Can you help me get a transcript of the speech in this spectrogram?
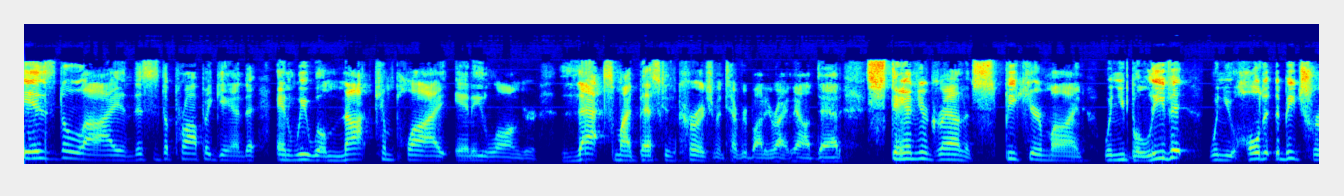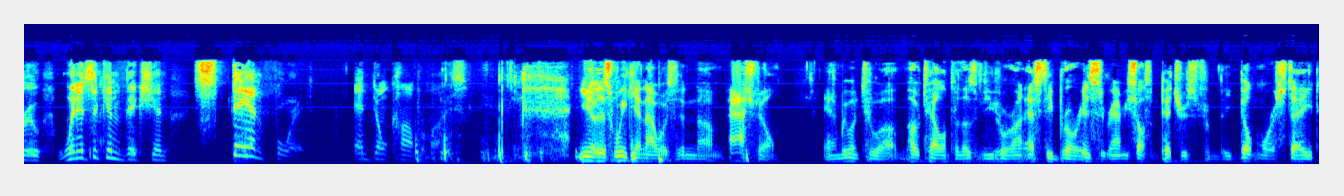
is the lie and this is the propaganda, and we will not comply any longer. That's my best encouragement to everybody right now, Dad. Stand your ground and speak your mind. When you believe it, when you hold it to be true, when it's a conviction, stand for it and don't compromise. You know, this weekend I was in um, Asheville and we went to a hotel. And for those of you who are on ST Broer Instagram, you saw some pictures from the Biltmore estate.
